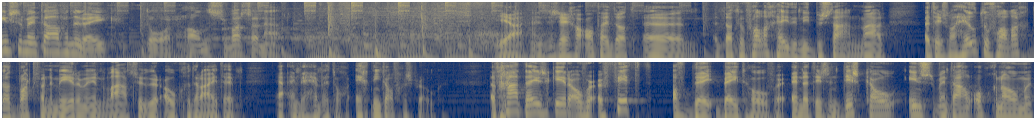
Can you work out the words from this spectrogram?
Instrumentaal van de week door Hans Wassenaar. Ja, en ze zeggen altijd dat, eh, dat toevalligheden niet bestaan. Maar het is wel heel toevallig dat Bart van der Meren in de laatste uur ook gedraaid heeft. Ja, en we hebben het toch echt niet afgesproken. Het gaat deze keer over A Fifth of Be- Beethoven. En dat is een disco-instrumentaal opgenomen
